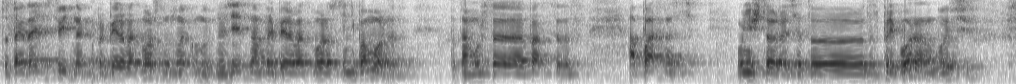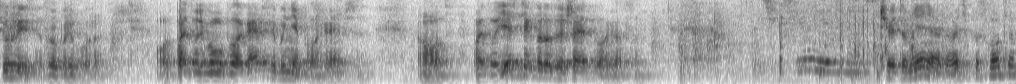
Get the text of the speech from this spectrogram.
то тогда действительно при первой возможности нужно окунуть. Но здесь нам при первой возможности не поможет, потому что опасность, опасность уничтожить эту, этот прибор, она будет всю- жизнь этого прибора. Вот. Поэтому либо мы полагаемся, либо не полагаемся. Вот. Поэтому есть те, кто разрешает полагаться. Что это мнение? Давайте посмотрим.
